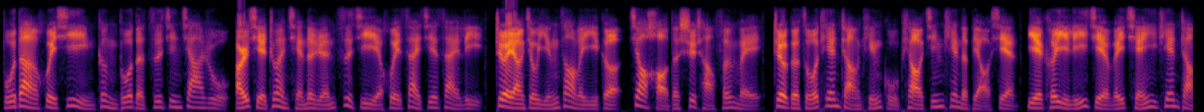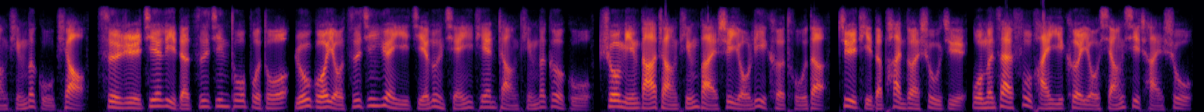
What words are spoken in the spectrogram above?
不但会吸引更多的资金加入，而且赚钱的人自己也会再接再厉，这样就营造了一个较好的市场氛围。这个昨天涨停股票今天的表现，也可以理解为前一天涨停的股票，次日接力的资金多不多？如果有资金愿意结论前一天涨停的个股，说明打涨停板是有利可图的。具体的判断数据，我们在复盘一刻有详细阐述，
